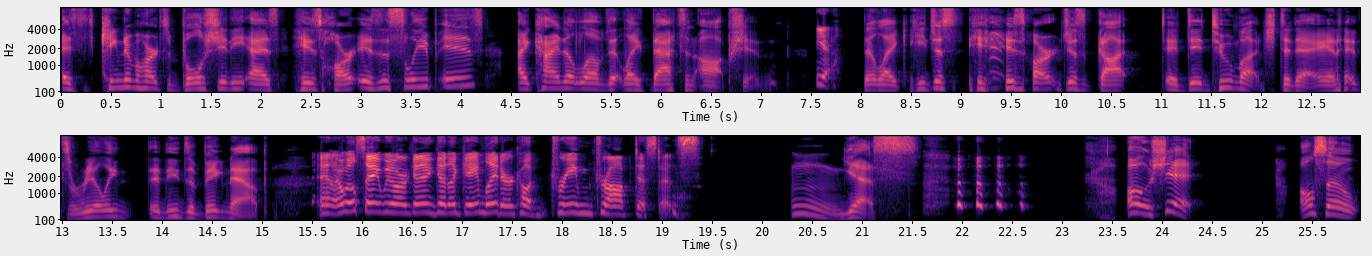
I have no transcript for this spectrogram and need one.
as Kingdom Hearts bullshitty as his heart is asleep is, I kind of love that like that's an option. Yeah. That like he just he, his heart just got it did too much today and it's really it needs a big nap. And I will say we are going to get a game later called Dream Drop Distance. Mm, yes. oh shit. Also,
